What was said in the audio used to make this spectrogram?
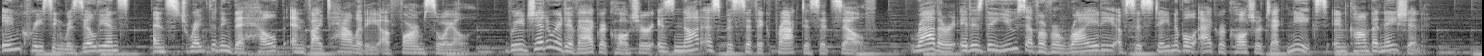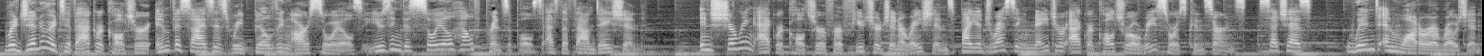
increasing resilience, and strengthening the health and vitality of farm soil. Regenerative agriculture is not a specific practice itself, Rather, it is the use of a variety of sustainable agriculture techniques in combination. Regenerative agriculture emphasizes rebuilding our soils using the soil health principles as the foundation. Ensuring agriculture for future generations by addressing major agricultural resource concerns such as wind and water erosion,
